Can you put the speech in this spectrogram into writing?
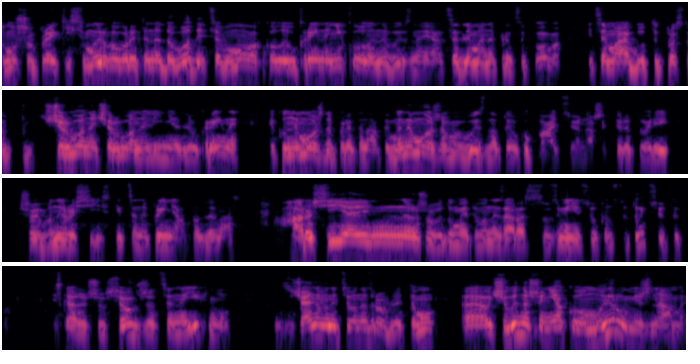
тому що про якийсь мир говорити не доводиться в умовах, коли Україна ніколи не визнає. А це для мене принципово, і це має бути просто червона-червона лінія для України, яку не можна перетинати. Ми не можемо визнати окупацію наших територій, що вони російські. Це неприйнятно для нас. А Росія, ну що ви думаєте, вони зараз змінять свою конституцію, типу, і скажуть, що все вже це не їхнє. Звичайно, вони цього не зроблять. Тому е, очевидно, що ніякого миру між нами,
